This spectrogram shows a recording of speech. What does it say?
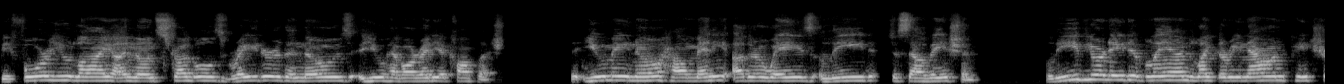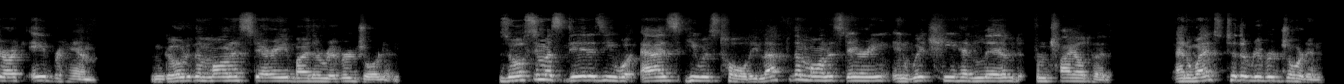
before you lie unknown struggles greater than those you have already accomplished, that you may know how many other ways lead to salvation. Leave your native land like the renowned patriarch Abraham and go to the monastery by the river Jordan. Zosimus did as he, as he was told. He left the monastery in which he had lived from childhood and went to the river Jordan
